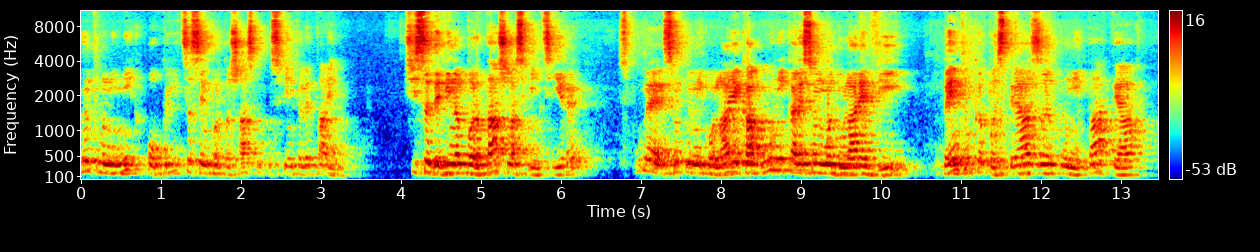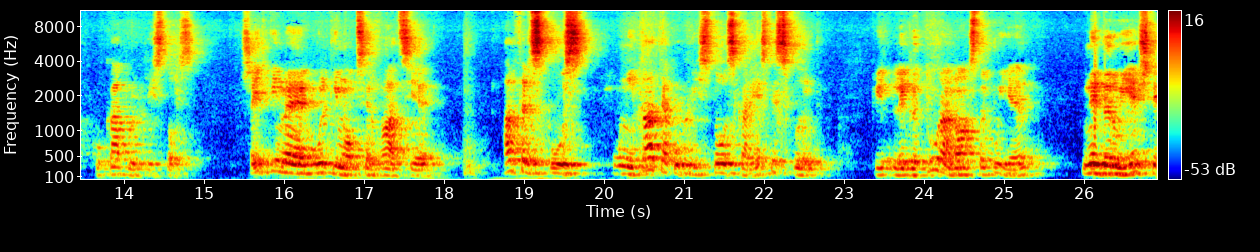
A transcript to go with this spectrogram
într-un nimic opriți să se împărtășească cu Sfintele Taine și să devină părtași la Sfințire, spune Sfântul Nicolae, ca unii care sunt mădulare vii, pentru că păstrează unitatea cu capul Hristos. Și aici vine ultima observație. Altfel spus, unitatea cu Hristos, care este Sfânt, legătura noastră cu El, ne dăruiește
